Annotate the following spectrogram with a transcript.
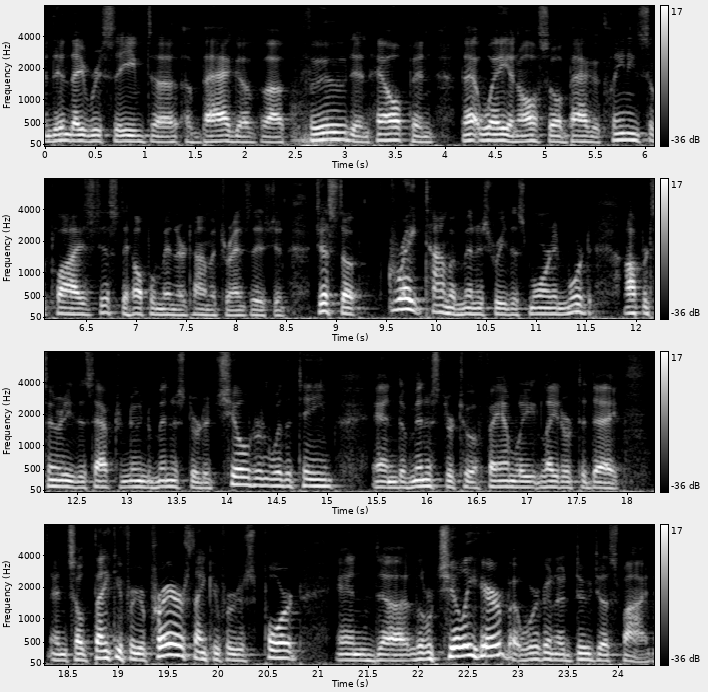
and then they received a, a bag of uh, food and help, and that way, and also a bag of cleaning supplies just to help them in their time of transition. Just a great time of ministry this morning. More opportunity this afternoon to minister to children with a team and to minister to a family later today. And so, thank you for your prayers. Thank you for your support and uh, a little chilly here, but we're going to do just fine.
